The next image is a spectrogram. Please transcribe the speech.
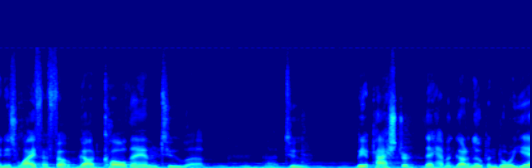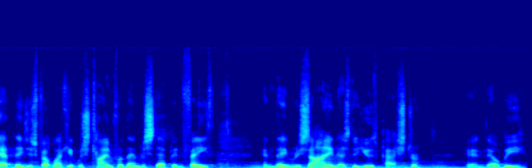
and his wife. I felt God call them to, uh, uh, to be a pastor. They haven't got an open door yet. They just felt like it was time for them to step in faith. And they resigned as the youth pastor, and they'll be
